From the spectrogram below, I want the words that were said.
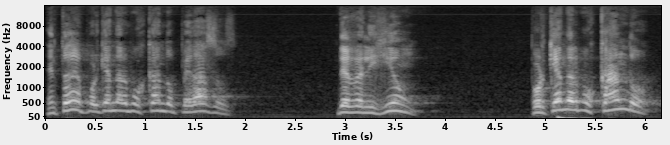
Entonces, ¿por qué andar buscando pedazos de religión? ¿Por qué andar buscando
